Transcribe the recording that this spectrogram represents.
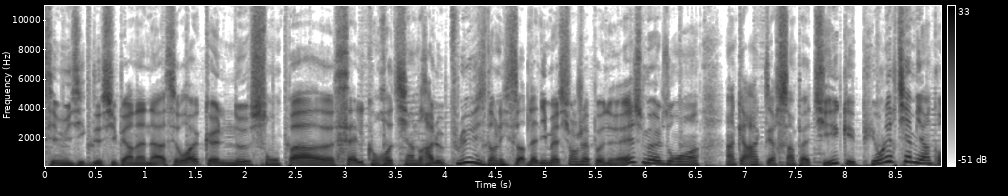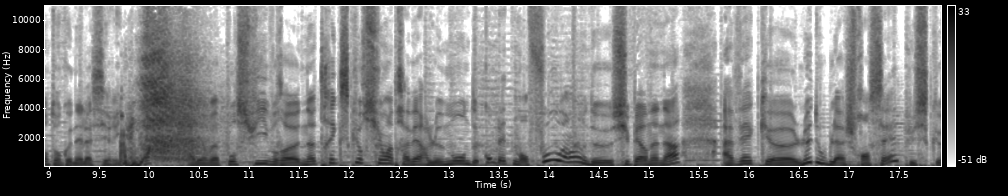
Ces musiques de Super Nana. C'est vrai qu'elles ne sont pas euh, celles qu'on retiendra le plus dans l'histoire de l'animation japonaise, mais elles ont un, caractère sympathique et puis on les retient bien quand on connaît la série. Allez, on va poursuivre euh, notre excursion à travers le monde complètement fou hein, de Super Nana avec euh, le doublage français, puisque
